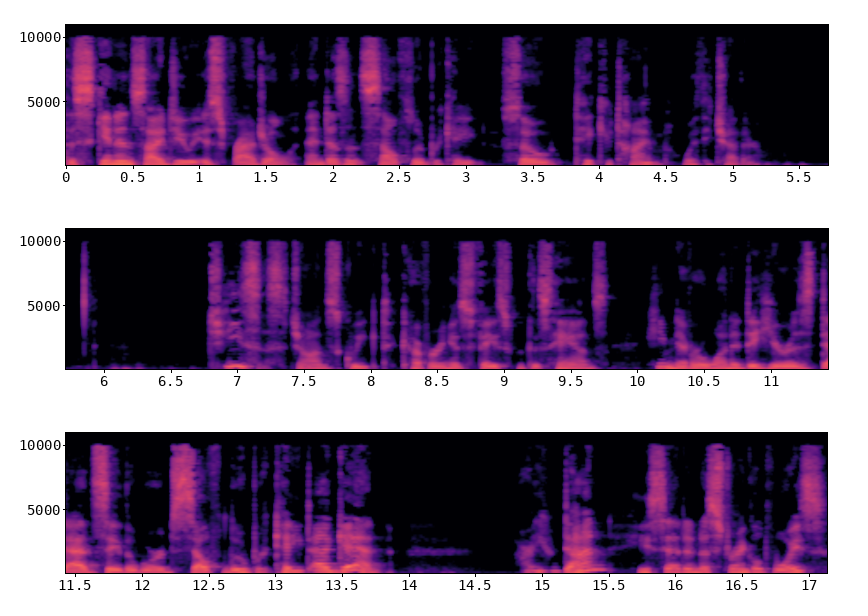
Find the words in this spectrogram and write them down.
The skin inside you is fragile and doesn't self lubricate, so take your time with each other. Jesus, John squeaked, covering his face with his hands. He never wanted to hear his dad say the word self lubricate again. Are you done? he said in a strangled voice.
